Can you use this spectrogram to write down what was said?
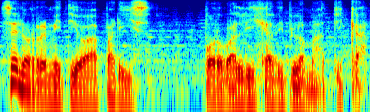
se lo remitió a París por valija diplomática.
